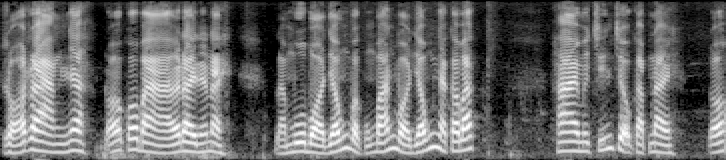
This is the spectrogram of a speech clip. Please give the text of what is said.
Rõ ràng nha, đó có bà ở đây nữa này, là mua bò giống và cũng bán bò giống nha các bác. 29 triệu cặp này, đó.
